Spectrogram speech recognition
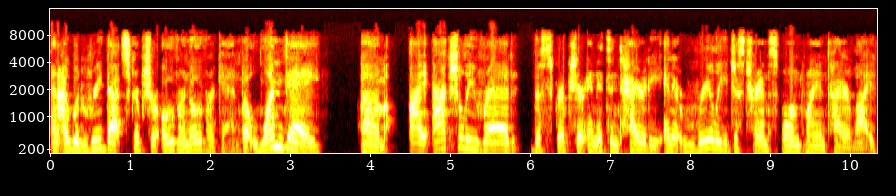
And I would read that scripture over and over again. But one day, um, I actually read the scripture in its entirety, and it really just transformed my entire life.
